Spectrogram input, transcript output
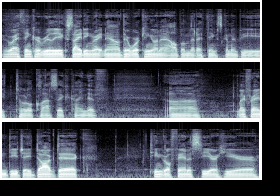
who I think are really exciting right now. They're working on an album that I think is going to be total classic kind of. Uh, my friend DJ Dog Dick, Teen Girl Fantasy are here.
